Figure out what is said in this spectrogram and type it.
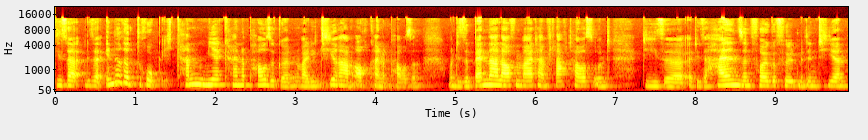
dieser, dieser innere Druck, ich kann mir keine Pause gönnen, weil die Tiere haben auch keine Pause. Und diese Bänder laufen weiter im Schlachthaus und diese, diese Hallen sind voll gefüllt mit den Tieren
